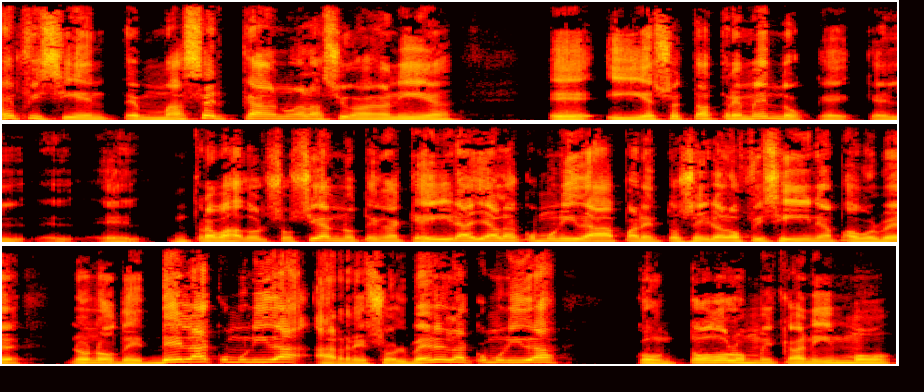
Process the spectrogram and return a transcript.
eficiente, más cercano a la ciudadanía. Eh, y eso está tremendo, que, un trabajador social no tenga que ir allá a la comunidad para entonces ir a la oficina, para volver. No, no, desde la comunidad a resolver en la comunidad con todos los mecanismos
